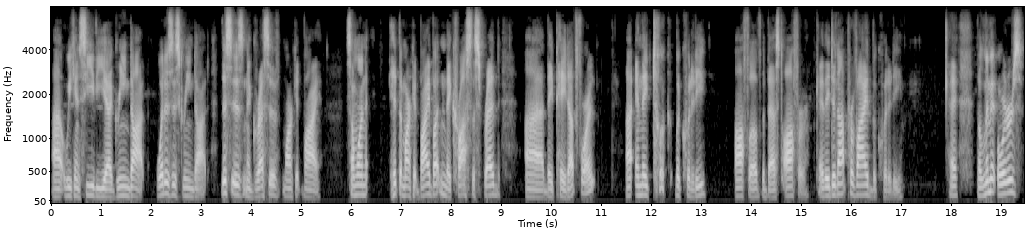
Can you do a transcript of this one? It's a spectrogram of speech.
uh, we can see the uh, green dot. What is this green dot? This is an aggressive market buy. Someone hit the market buy button, they crossed the spread, uh, they paid up for it, and they took liquidity off of the best offer. Okay, they did not provide liquidity. Okay, the limit orders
